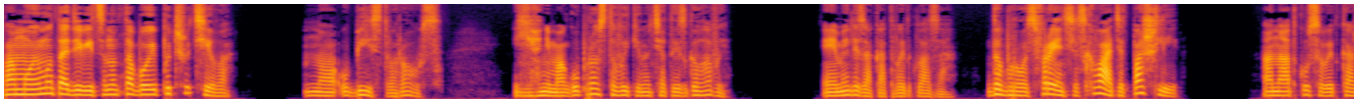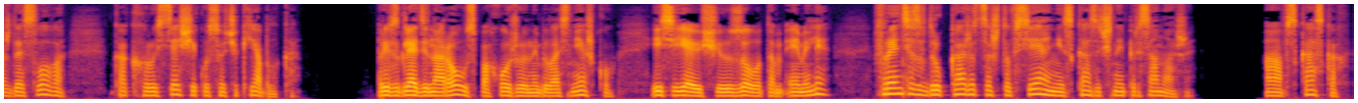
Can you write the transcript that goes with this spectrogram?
«По-моему, та девица над тобой и подшутила». «Но убийство, Роуз. Я не могу просто выкинуть это из головы». Эмили закатывает глаза. «Да брось, Фрэнсис, хватит, пошли!» Она откусывает каждое слово, как хрустящий кусочек яблока. При взгляде на Роуз, похожую на Белоснежку, и сияющую золотом Эмили, Фрэнсис вдруг кажется, что все они сказочные персонажи. А в сказках,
